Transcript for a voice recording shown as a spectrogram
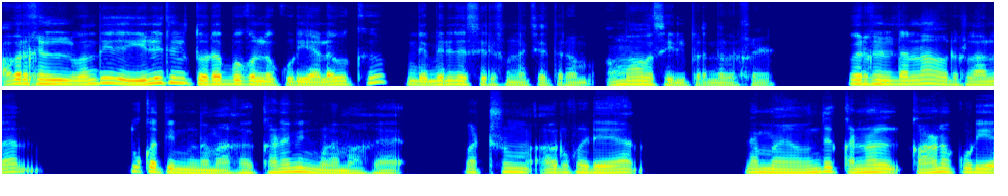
அவர்கள் வந்து எளிதில் தொடர்பு கொள்ளக்கூடிய அளவுக்கு இந்த மிருக நட்சத்திரம் அமாவாசையில் பிறந்தவர்கள். இவர்களிடெல்லாம் அவர்களால் தூக்கத்தின் மூலமாக கனவின் மூலமாக மற்றும் அவர்களுடைய நம்ம வந்து கண்ணால் காணக்கூடிய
